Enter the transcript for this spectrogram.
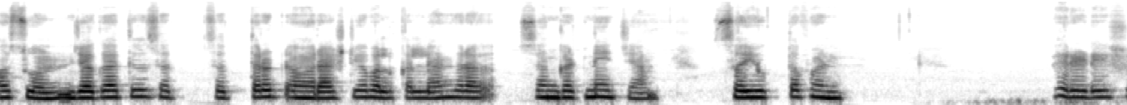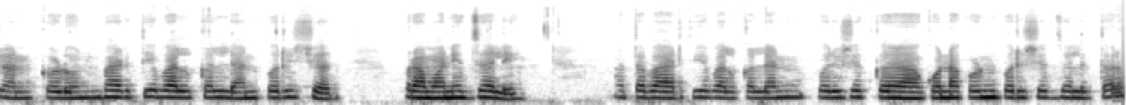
असून जगातील सत सत्तर राष्ट्रीय बालकल्याण रा संघटनेच्या संयुक्त फंड फेडरेशनकडून भारतीय बालकल्याण परिषद प्रमाणित झाले. आता भारतीय बालकल्याण परिषद क कोणाकडून परिषद झाले तर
